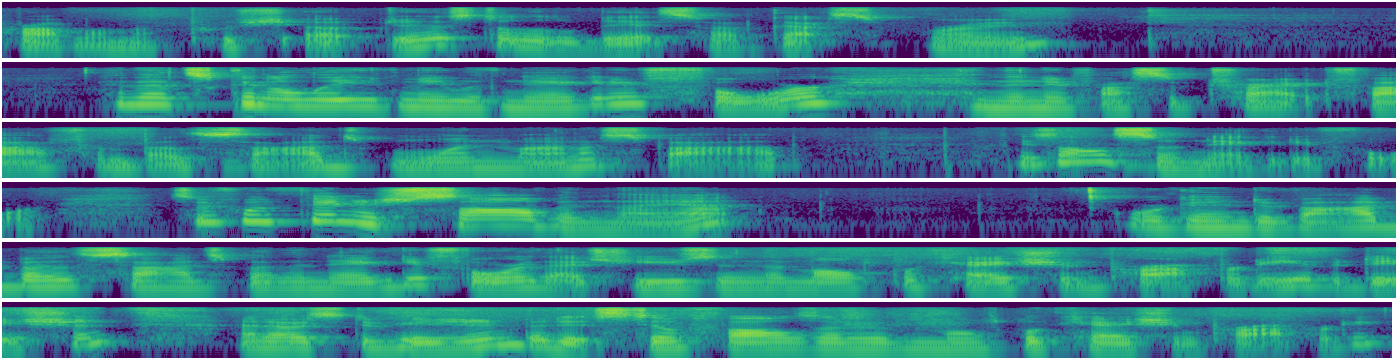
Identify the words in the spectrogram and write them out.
problem a push up just a little bit so I've got some room. And that's going to leave me with negative 4. And then if I subtract 5 from both sides, 1 minus 5 is also negative 4. So if we finish solving that, we're going to divide both sides by the negative 4. That's using the multiplication property of addition. I know it's division, but it still falls under the multiplication property.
